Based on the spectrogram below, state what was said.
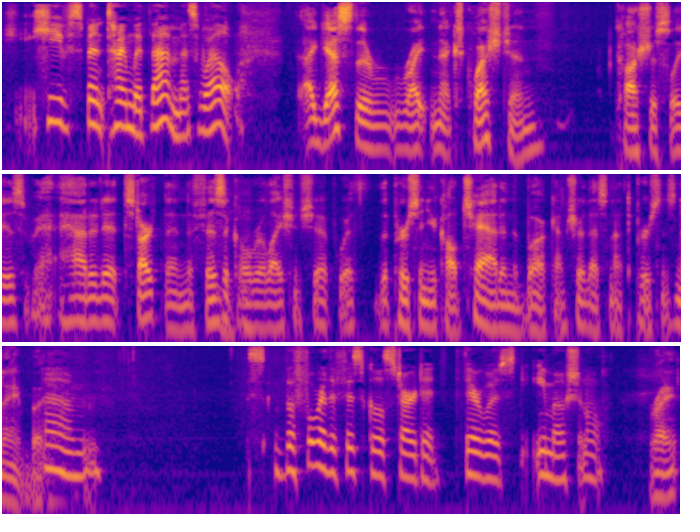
he spent time with them as well. I guess the right next question, cautiously, is how did it start then? The physical mm-hmm. relationship with the person you called Chad in the book. I'm sure that's not the person's name, but um, S- Before the physical started, there was emotional. right.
